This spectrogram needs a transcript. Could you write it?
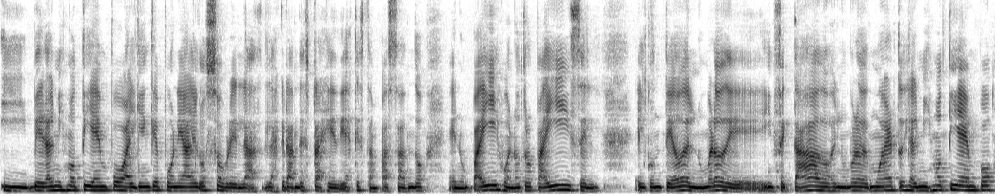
y ver al mismo tiempo a alguien que pone algo sobre las, grandes tragedias que están pasando en un país o en otro país, el, el conteo del número de infectados, el número de muertos y al mismo tiempo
